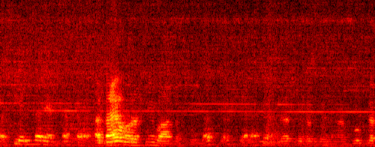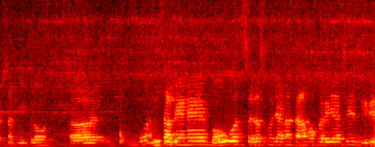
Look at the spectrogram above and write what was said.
પછી અંદર enter થયા. કયા વર્ષની વાત હતી દસ વર્ષ પહેલા દસ વર્ષ પહેલાના. અદ્ભુત દર્શક મિત્રો હંસાબેને બહુ જ સરસ મજાના કામો કર્યા છે ધીરે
